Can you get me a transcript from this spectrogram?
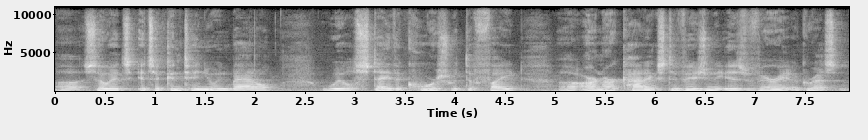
Uh, so it's it's a continuing battle. We'll stay the course with the fight. Uh, our narcotics division is very aggressive.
